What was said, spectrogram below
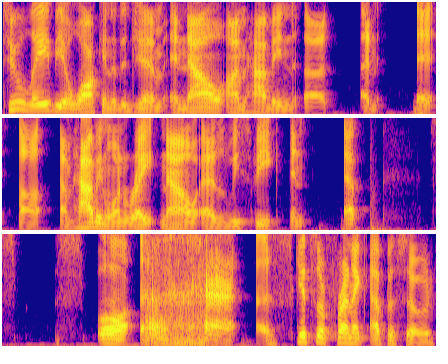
Two labia walk into the gym, and now I'm having uh, an uh, I'm having one right now as we speak. An ep, oh, a schizophrenic episode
